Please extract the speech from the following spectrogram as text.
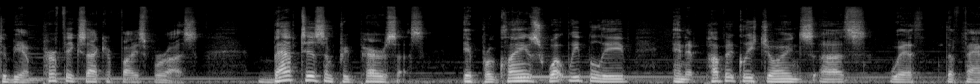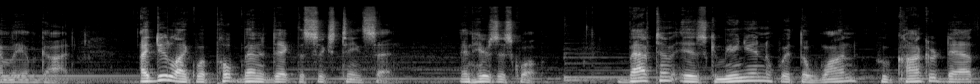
to be a perfect sacrifice for us. Baptism prepares us, it proclaims what we believe, and it publicly joins us with the family of God. I do like what Pope Benedict XVI said, and here's his quote Baptism is communion with the one who conquered death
